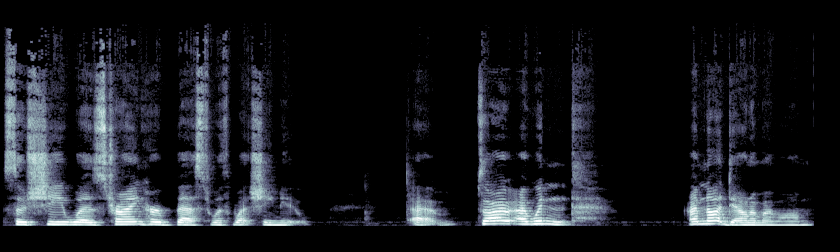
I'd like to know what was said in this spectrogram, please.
So she was trying her best with what she knew. Um, so I, I wouldn't I'm not down on my mom.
